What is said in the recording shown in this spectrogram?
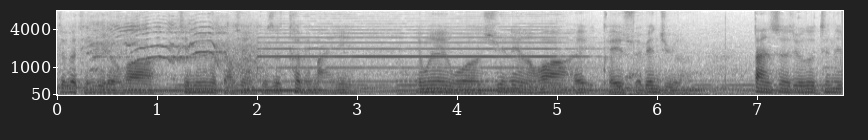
这个挺举的话，今天的表现不是特别满意，因为我训练的话，哎，可以随便举了，但是就是今天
